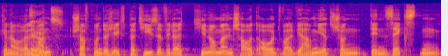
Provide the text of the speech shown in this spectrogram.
Genau, Relevanz ja. schafft man durch Expertise. Vielleicht hier nochmal ein Shoutout, weil wir haben jetzt schon den sechsten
